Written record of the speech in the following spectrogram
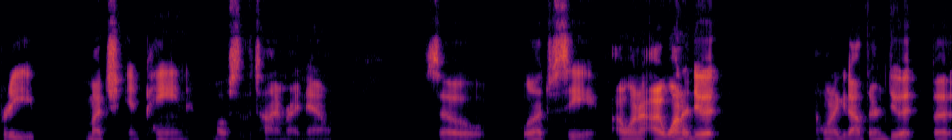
pretty much in pain most of the time right now, so we'll have to see. I wanna I wanna do it. I want to get out there and do it, but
